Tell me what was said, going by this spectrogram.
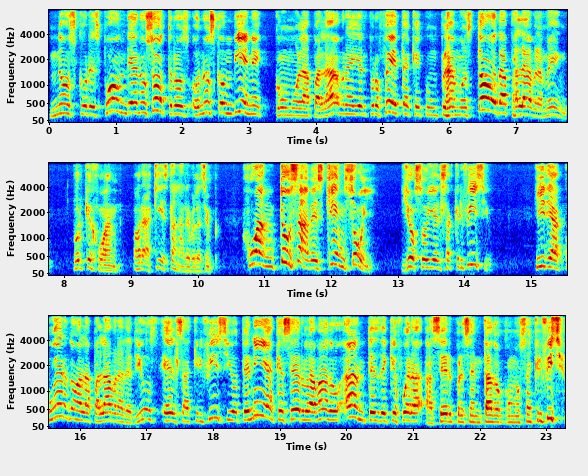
nos corresponde a nosotros o nos conviene como la palabra y el profeta que cumplamos toda palabra, amén. Porque Juan, ahora aquí está la revelación. Juan, tú sabes quién soy. Yo soy el sacrificio. Y de acuerdo a la palabra de Dios, el sacrificio tenía que ser lavado antes de que fuera a ser presentado como sacrificio.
